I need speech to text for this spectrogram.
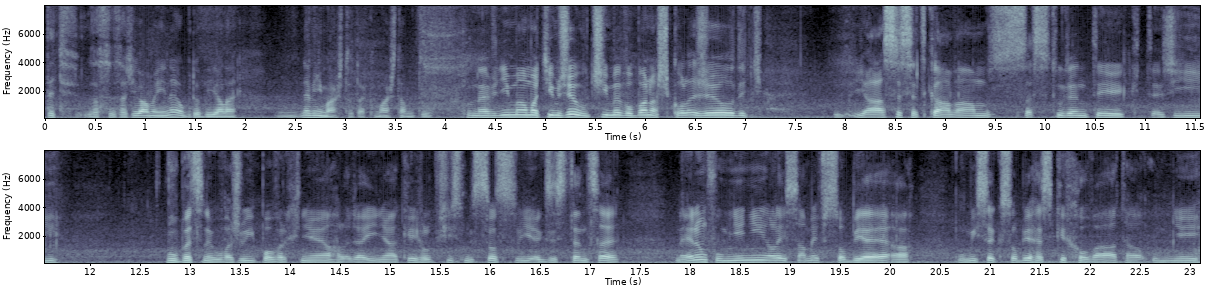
teď zase zažíváme jiné období, ale nevnímáš to tak, máš tam tu... Nevnímám a tím, že učíme oba na škole, že jo, teď já se setkávám se studenty, kteří vůbec neuvažují povrchně a hledají nějaký hlubší smysl své existence nejenom v umění, ale i sami v sobě a umí se k sobě hezky chovat a umí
